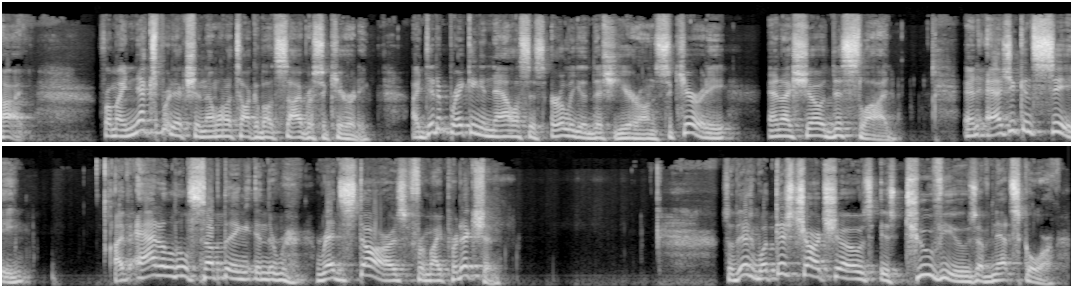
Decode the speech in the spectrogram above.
All right. For my next prediction, I want to talk about cybersecurity. I did a breaking analysis earlier this year on security, and I showed this slide. And as you can see, I've added a little something in the red stars for my prediction. So this, what this chart shows is two views of net score.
